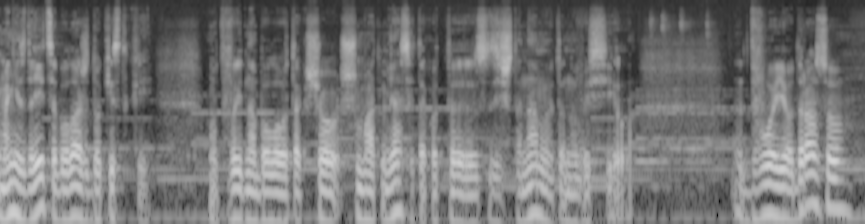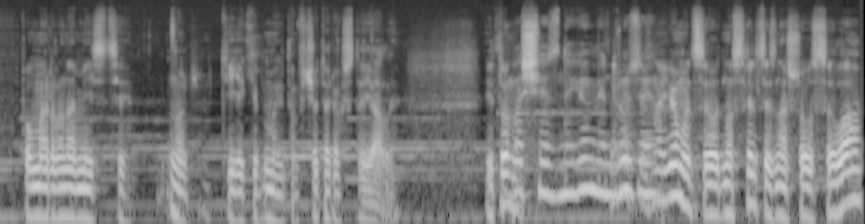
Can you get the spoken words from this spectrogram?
мені здається, була аж до кістки. От видно було так, що шмат м'яса так от е, зі штанами от воно висіло. Двоє одразу померли на місці, ну, ті, які ми там в чотирьох стояли. І то Ваші знайомі, це друзі. наші знайомі, це односельці з нашого села.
